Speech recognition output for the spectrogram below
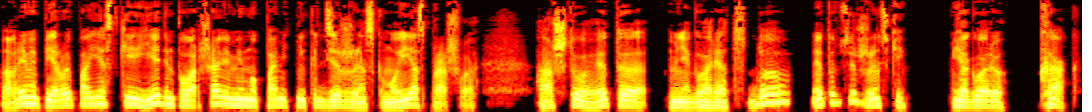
Во время первой поездки едем по Варшаве мимо памятника Дзержинскому, и я спрашиваю, «А что, это...» Мне говорят, «Да, это Дзержинский». Я говорю, «Как?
